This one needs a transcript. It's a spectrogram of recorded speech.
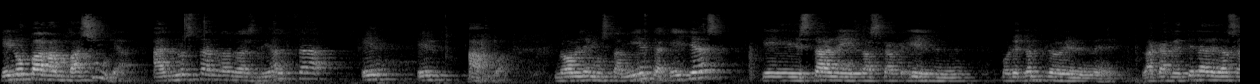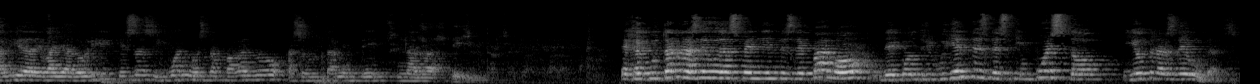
que no pagan basura al no estar dadas de alta en el agua. No hablemos también de aquellas que están en las, por ejemplo, en eh, la carretera de la salida de Valladolid, que esas igual no están pagando absolutamente nada de ello. Ejecutar las deudas pendientes de pago de contribuyentes de este impuesto y otras deudas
